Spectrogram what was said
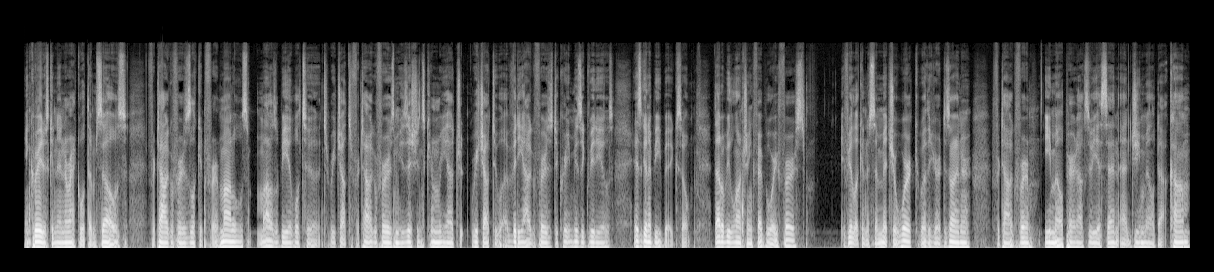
and creators can interact with themselves. Photographers looking for models, models will be able to, to reach out to photographers. Musicians can re- out, reach out to uh, videographers to create music videos. It's going to be big, so that'll be launching February 1st. If you're looking to submit your work, whether you're a designer, photographer, email paradoxvsn at gmail.com.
